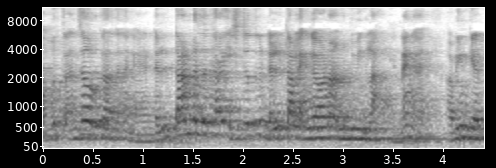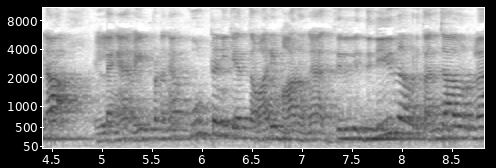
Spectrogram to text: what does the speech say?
அவர் தஞ்சாவூருக்காக தானேங்க. டெல்டான்றதுக்காக இஷ்டத்துக்கு டெல்டாவில் எங்கே வேணால் அனுப்புவீங்களா? என்னங்க? அப்படின்னு கேட்டா இல்லைங்க வெயிட் பண்ணுங்க. கூட்டணிக்கு ஏற்ற மாதிரி மாறுங்க. திடீர் திடீர்னு அவர் தஞ்சாவூர்ல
